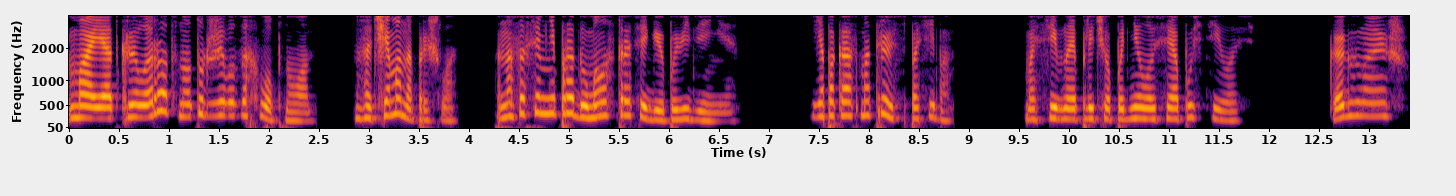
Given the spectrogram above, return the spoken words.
Майя открыла рот, но тут же его захлопнула. Зачем она пришла? Она совсем не продумала стратегию поведения. Я пока осмотрюсь, спасибо. Массивное плечо поднялось и опустилось. «Как знаешь».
